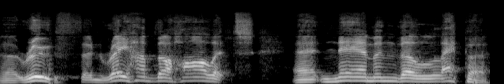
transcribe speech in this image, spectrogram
uh, Ruth and Rahab the harlot, uh, Naaman the leper,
